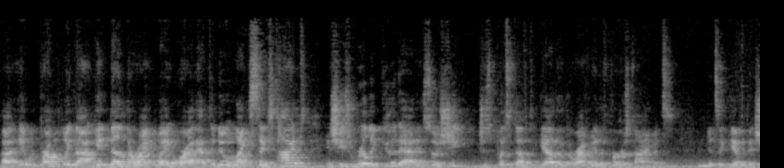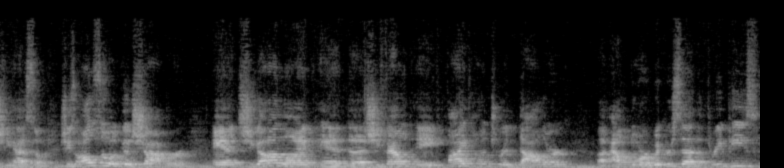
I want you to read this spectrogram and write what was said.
uh, it would probably not get done the right way, or I'd have to do it like six times, and she's really good at it, so she just puts stuff together the right way the first time. It's, it's a gift that she has. So she's also a good shopper, and she got online and uh, she found a $500 uh, outdoor wicker set, a three-piece,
